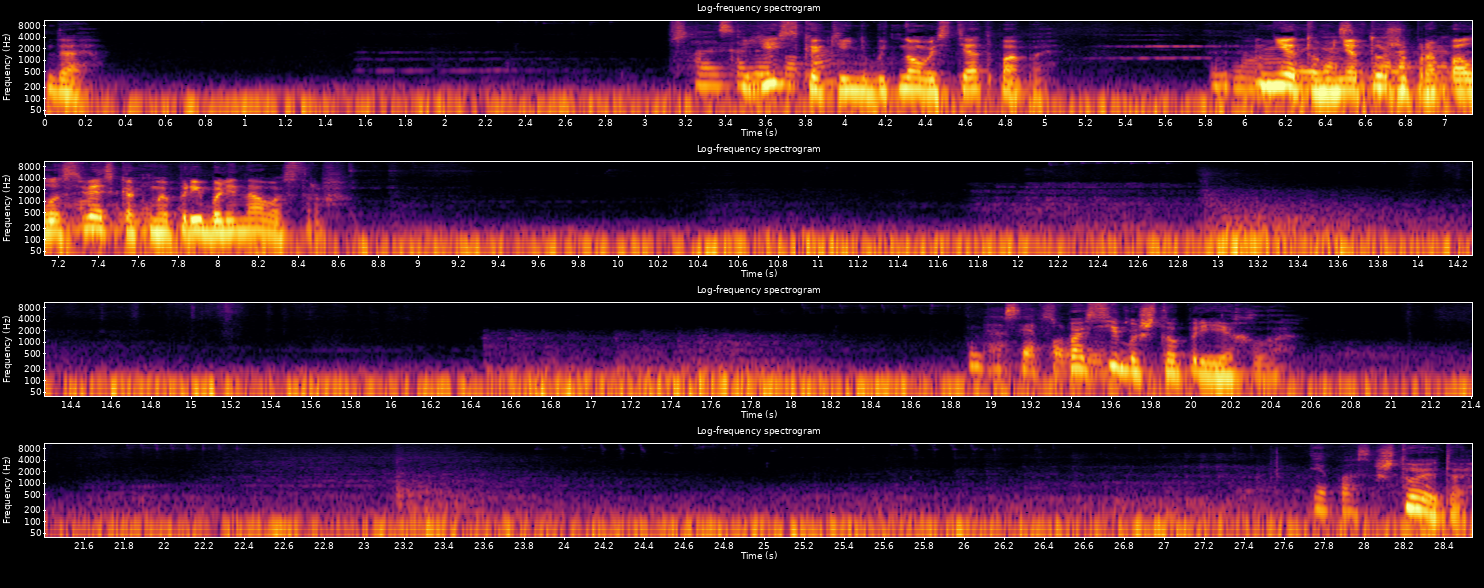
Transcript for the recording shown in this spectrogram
Да. ¿Sabes algo, Есть какие-нибудь новости от папы? No, Нет, у меня тоже пропала связь, как мы прибыли на остров. Спасибо, что приехала. Что это?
